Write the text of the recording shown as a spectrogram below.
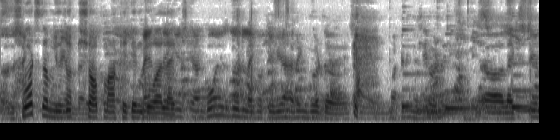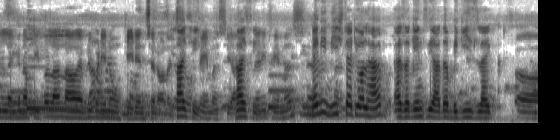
Uh, the what's the music shop market in Main Goa like? Is, yeah, Goa is good. Like okay, we are having good uh, so marketing is good. Uh, like still, like you know, people are now everybody know cadence and all. It's I so see. famous. Yeah, I see. Very famous. Any niche that you all have as against the other biggies like Uh,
